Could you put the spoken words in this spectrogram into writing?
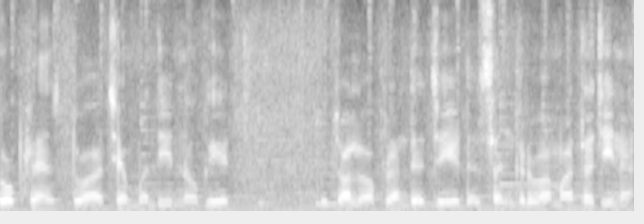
તો ફ્રેન્ડ્સ તો આ છે મંદિરનો ગેટ તો ચાલો આપણે અંદર જઈએ દર્શન કરવા માતાજીના.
